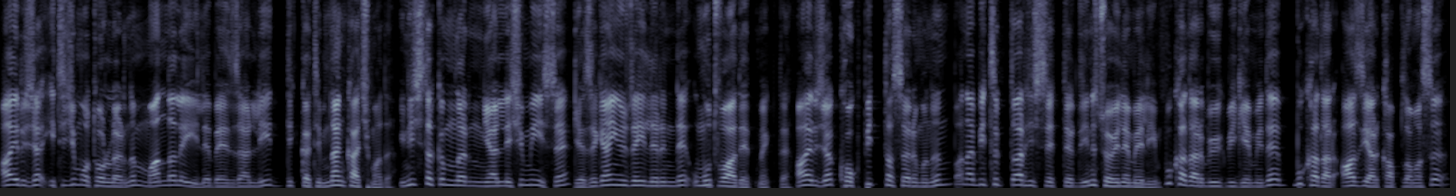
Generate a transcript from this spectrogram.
Ayrıca itici motorlarının Mandalay ile benzerliği dikkatimden kaçmadı. İniş takımlarının yerleşimi ise gezegen yüzeylerinde umut vaat etmekte. Ayrıca kokpit tasarımının bana bir tık dar hissettirdiğini söylemeliyim. Bu kadar büyük bir gemide bu kadar az yer kaplaması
